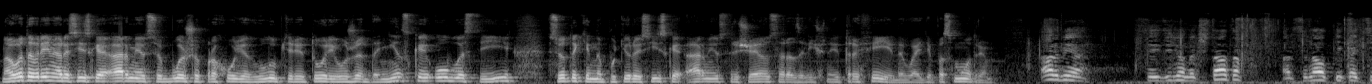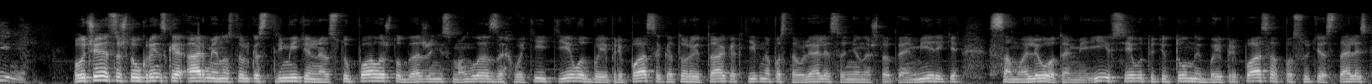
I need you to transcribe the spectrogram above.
Но в это время российская армия все больше проходит вглубь территории уже Донецкой области и все-таки на пути российской армии встречаются различные трофеи. Давайте посмотрим. Армия Соединенных Штатов, арсенал Пикатини. Получается, что украинская армия настолько стремительно отступала, что даже не смогла захватить те вот боеприпасы, которые так активно поставляли Соединенные Штаты Америки самолетами. И все вот эти тонны боеприпасов, по сути, остались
